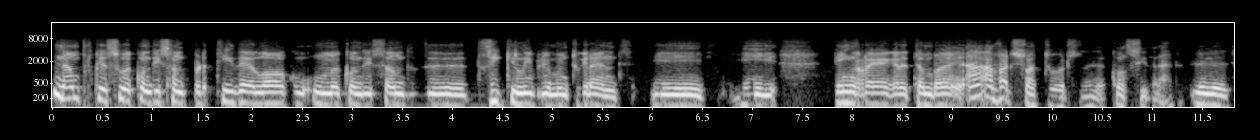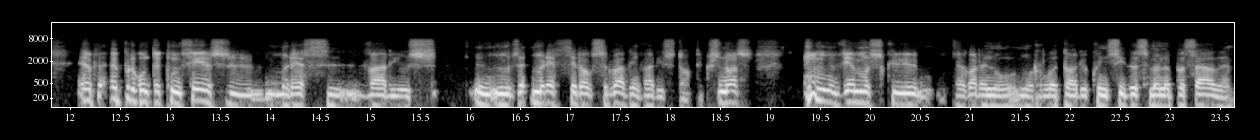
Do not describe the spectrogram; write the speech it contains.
Não, porque a sua condição de partida é logo uma condição de, de desequilíbrio muito grande e, e em regra também há, há, vários fatores a considerar. Eh, a, a, pergunta que me fez merece vários merece ser observada em vários tópicos. Nós vemos que agora no, no relatório conhecido a semana passada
